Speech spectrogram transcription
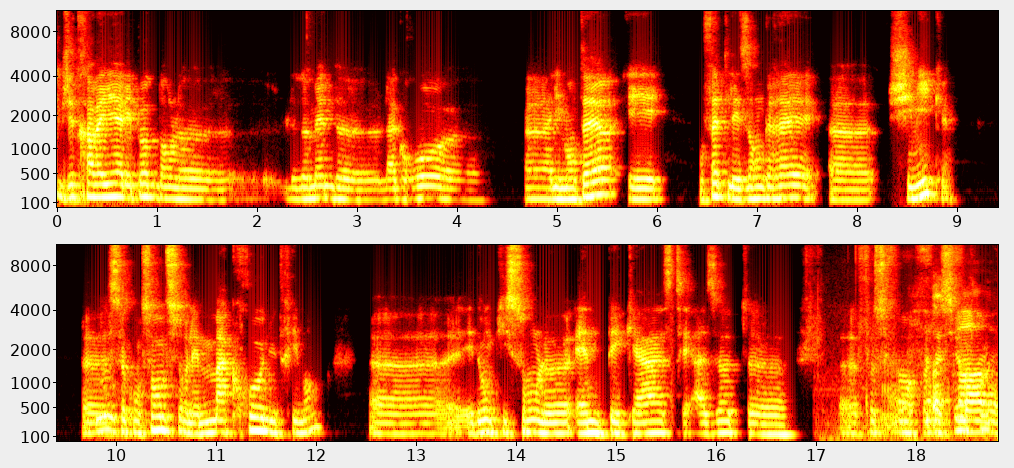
j'ai travaillé à l'époque dans le, le, domaine de l'agroalimentaire et en fait, les engrais chimiques se concentrent sur les macronutriments. Euh, et donc qui sont le NPK, c'est azote, euh, euh phosphore, potassium.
